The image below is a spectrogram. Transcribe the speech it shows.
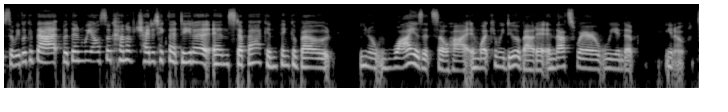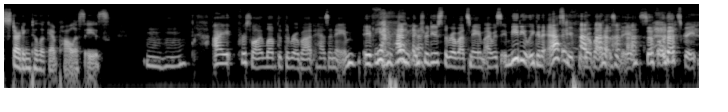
So we look at that, but then we also kind of try to take that data and step back and think about, you know, why is it so hot and what can we do about it? And that's where we end up, you know, starting to look at policies. Mm-hmm. I first of all, I love that the robot has a name. If yeah. you hadn't introduced the robot's name, I was immediately going to ask you if the robot has a name. So that's great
